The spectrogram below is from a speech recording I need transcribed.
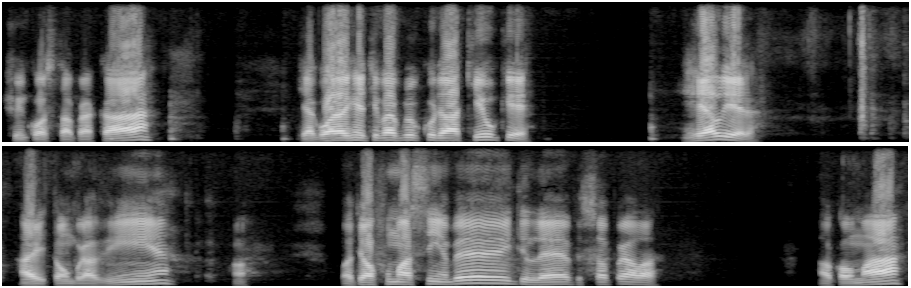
Deixa eu encostar para cá. Que agora a gente vai procurar aqui o que? Realeira. Aí, tão bravinha. Ó. Ter uma fumacinha bem de leve, só para ela acalmar.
